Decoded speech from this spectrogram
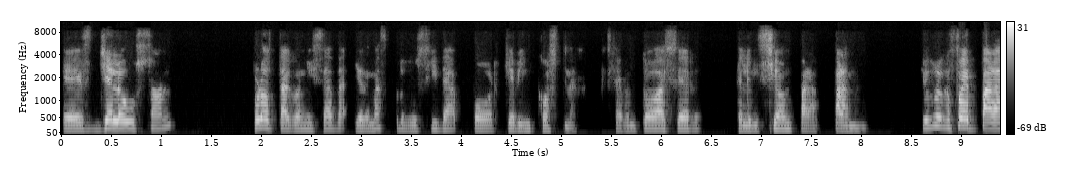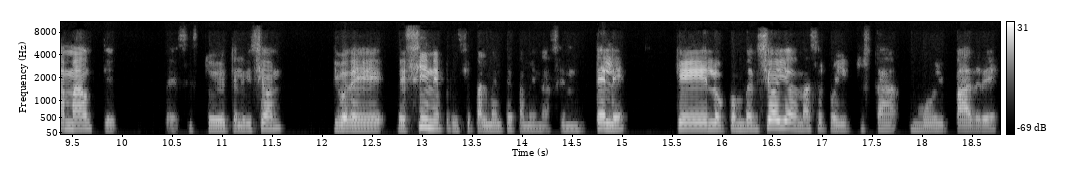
es Yellowstone, protagonizada y además producida por Kevin Costner, que se aventó a hacer televisión para Paramount. Yo creo que fue Paramount, que es estudio de televisión, digo de, de cine principalmente, también hacen tele, que lo convenció y además el proyecto está muy padre.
